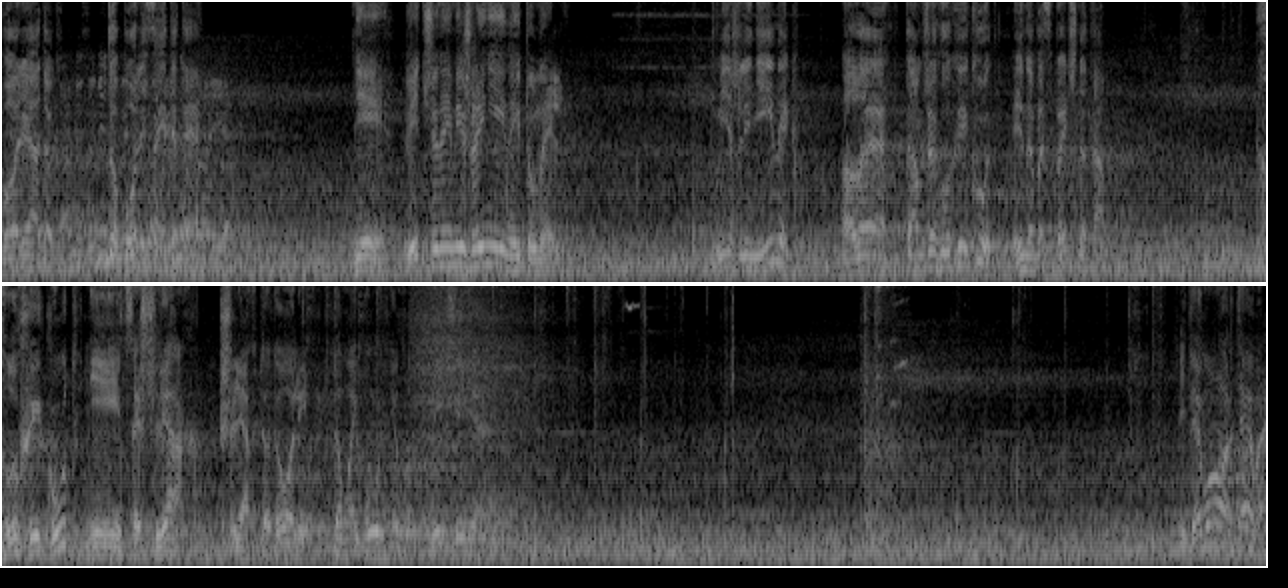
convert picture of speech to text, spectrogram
Порядок. До поліса йдете? Ні, відчини міжлінійний тунель. Міжлінійник? Але там же глухий кут і небезпечно там. Глухий кут? Ні, це шлях. Шлях до долі, до майбутнього. Відчиняй. Йдемо, Артеме.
